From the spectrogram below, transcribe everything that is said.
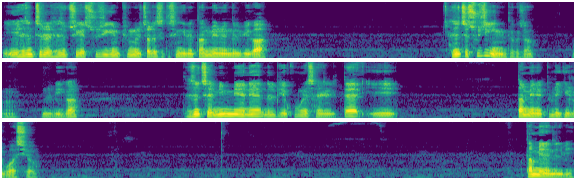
이 회전체를 회전축의 수직인 평면을 잘랐을 때 생기는 단면의 넓이가 회전체 수직인데 그죠? 어, 넓이가 회전체 밑면의 넓이의 구분의 사이일 때 이 단면의 뚫리기를 구하시오. 단면의 넓이.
